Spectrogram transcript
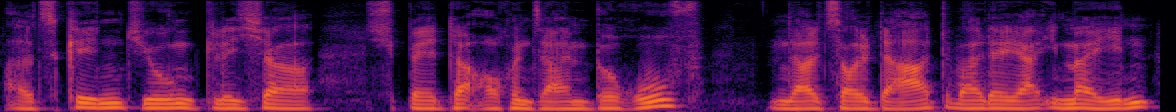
als Kind, Jugendlicher, später auch in seinem Beruf und als Soldat, weil er ja immerhin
